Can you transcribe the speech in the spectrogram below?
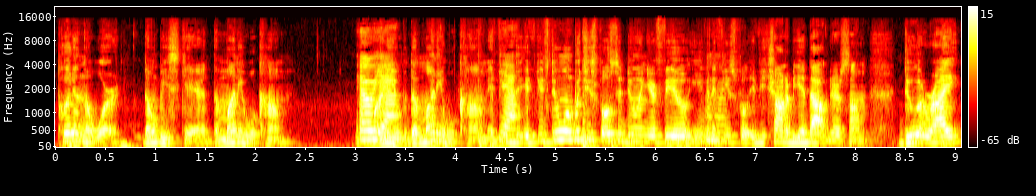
Put in the work. Don't be scared. The money will come. The Oh, money, yeah. The money will come if Yeah. you if you're doing what you're supposed to do in your field. Even if you if you're trying to be a doctor or something, do it right.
